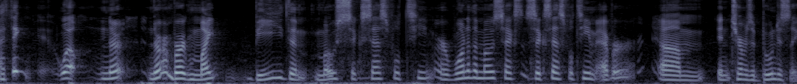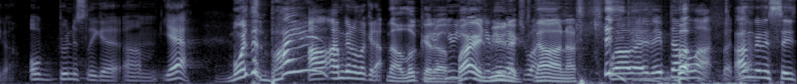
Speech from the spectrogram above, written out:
I think. Well, Nur- Nuremberg might be the most successful team, or one of the most suc successful team ever, um, in terms of Bundesliga. Old Bundesliga. Um, yeah. More than Bayern? I'll, I'm gonna look it up. no, look it You- up. you- Bayern Munich. No, no. Well, uh, they've done But a lot, but I'm yeah. gonna say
